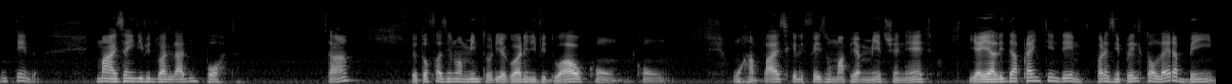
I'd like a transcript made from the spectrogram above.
Entenda. Mas a individualidade importa. Tá? Eu estou fazendo uma mentoria agora individual com, com um rapaz que ele fez um mapeamento genético. E aí ali dá para entender. Por exemplo, ele tolera bem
